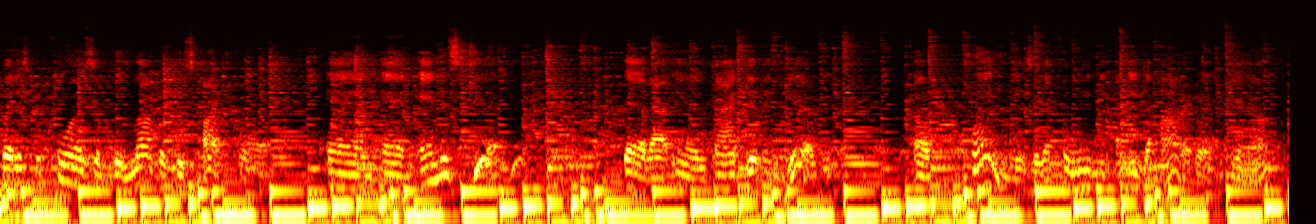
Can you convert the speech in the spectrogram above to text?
but it's because of the love of this art form and and and this gift that I you know God given gift of playing music. That's what we need. I need to honor that, you know.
